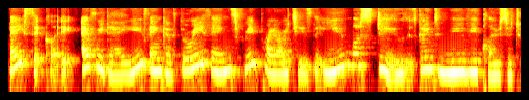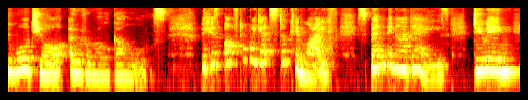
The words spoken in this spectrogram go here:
basically, every day you think of three things, three priorities that you must do that's going to move you closer towards your overall goals. Because often we get stuck in life spending our days doing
